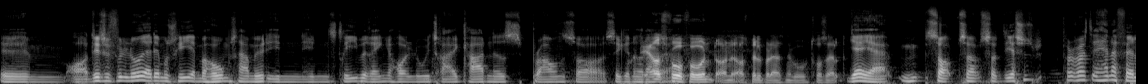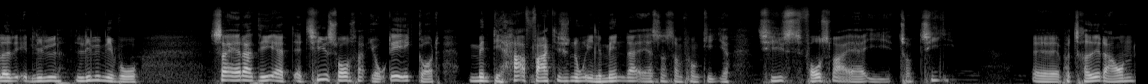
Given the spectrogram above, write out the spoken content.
Øhm, og det er selvfølgelig noget af det måske, at Mahomes har mødt en, en stribe ringehold nu i træk. Cardinals, Browns og sikkert noget Det er også få for ondt at, at spille på deres niveau, trods alt. Ja, ja. Mm, Så, så, så jeg synes, for det første, at han er faldet et lille, lille niveau. Så er der det, at, at Chiefs forsvar, jo, det er ikke godt, men det har faktisk nogle elementer af sig, som fungerer. Chiefs forsvar er i top 10 øh, på tredje dagen,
